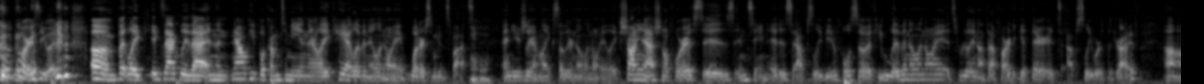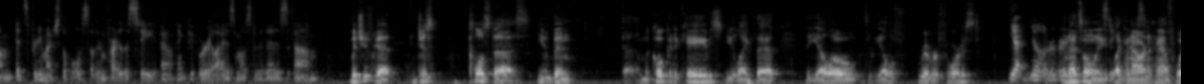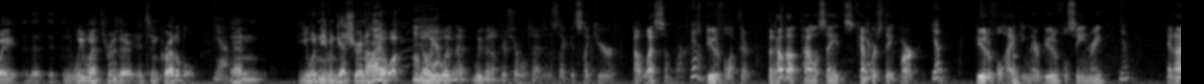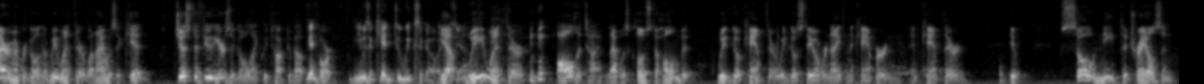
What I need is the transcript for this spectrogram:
um, of course he would. Um, but like exactly that. And then now people come to me and they're like, "Hey, I live in Illinois. What are some good spots?" And usually I'm like Southern Illinois. Like Shawnee National Forest is insane. It is absolutely beautiful. So if you live in Illinois, it's really not that far to get there. It's absolutely worth the drive. Um, it's pretty much the whole southern part of the state. I don't think people realize most of it is. Um, But you've got just close to us. You've been uh, Maquoketa Caves. You like that? The yellow is it the Yellow River Forest, yeah, Yellow River. and that's only State like an hour and a half way. That- that We went through there. It's incredible, Yeah. and you wouldn't even guess you're in Iowa. No, Yeah. you wouldn't. I've, we've been up there several times, and it's like it's like you're out west somewhere. Yeah. It's beautiful up there. But how about Palisades, Kepler Yep. State Park? Yep. Beautiful hiking there, beautiful scenery. Yep. And I remember going there. We went there when I was a kid, just a few years ago, like we talked about Yeah. before. He was a kid two weeks ago. Yeah, was, we went there all the time. That was close to home, but we'd go camp there. We'd go stay overnight in the camper and, and camp there. And it was so neat, the trails. And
